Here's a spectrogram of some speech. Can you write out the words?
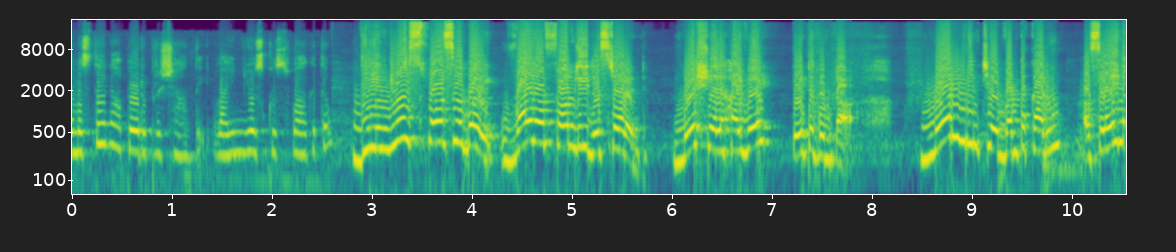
నమస్తే నా పేరు ప్రశాంతి. వైన్ న్యూస్కు స్వాగతం. The news sponsor by of family restaurant national highway Petagunta నోరూరించే వంటకాలు అసలైన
